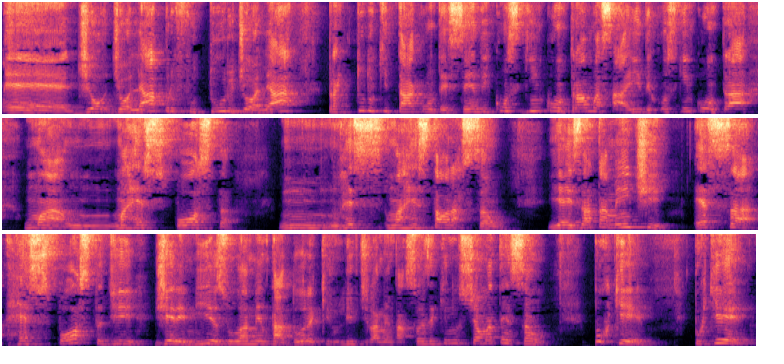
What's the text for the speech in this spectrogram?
é, de, de olhar para o futuro, de olhar para tudo que está acontecendo e conseguir encontrar uma saída, conseguir encontrar uma, um, uma resposta, um, um, uma restauração. E é exatamente essa resposta de Jeremias, o lamentador, aqui no livro de Lamentações, é que nos chama a atenção. Por quê? Porque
